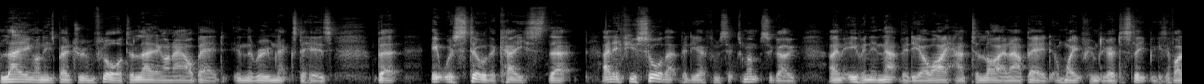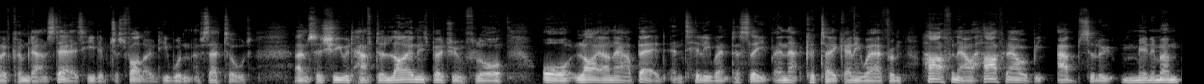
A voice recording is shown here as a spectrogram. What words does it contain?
laying on his bedroom floor to laying on our bed in the room next to his. But it was still the case that And if you saw that video from six months ago, um, even in that video, I had to lie in our bed and wait for him to go to sleep because if I'd have come downstairs, he'd have just followed. He wouldn't have settled. Um, so she would have to lie on his bedroom floor or lie on our bed until he went to sleep. And that could take anywhere from half an hour. Half an hour would be absolute minimum.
